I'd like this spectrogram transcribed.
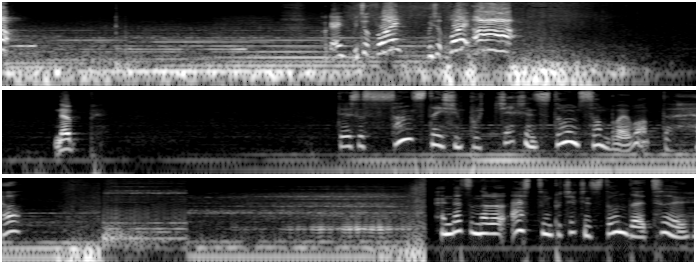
Oh! Okay, we should fly! We should fly! Ah! Nope. There's a sun station projection stone somewhere. What the hell? And that's another Ash Twin projection stone there too.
